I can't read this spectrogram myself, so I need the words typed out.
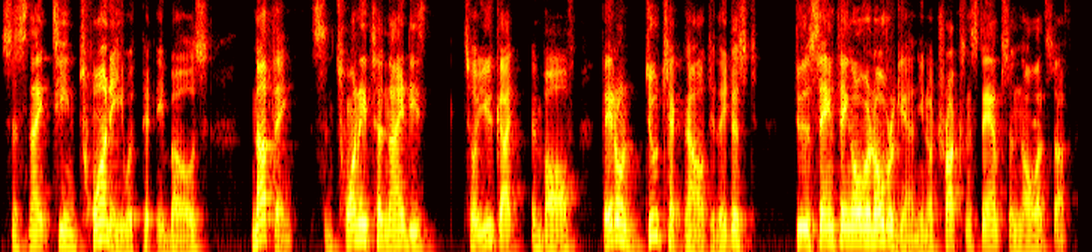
since 1920 with Pitney Bowes. Nothing since 20 to 90s till you got involved. They don't do technology. They just do the same thing over and over again. You know, trucks and stamps and all that stuff.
